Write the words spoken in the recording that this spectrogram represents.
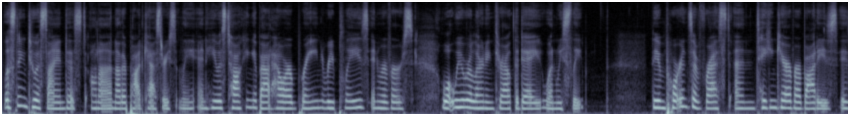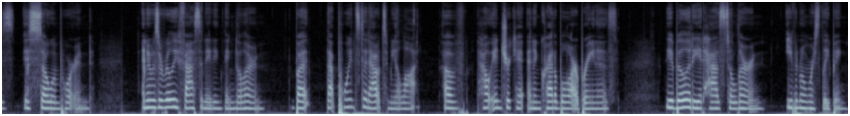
listening to a scientist on another podcast recently, and he was talking about how our brain replays in reverse what we were learning throughout the day when we sleep. The importance of rest and taking care of our bodies is, is so important. And it was a really fascinating thing to learn. But that point stood out to me a lot of how intricate and incredible our brain is, the ability it has to learn even when we're sleeping.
